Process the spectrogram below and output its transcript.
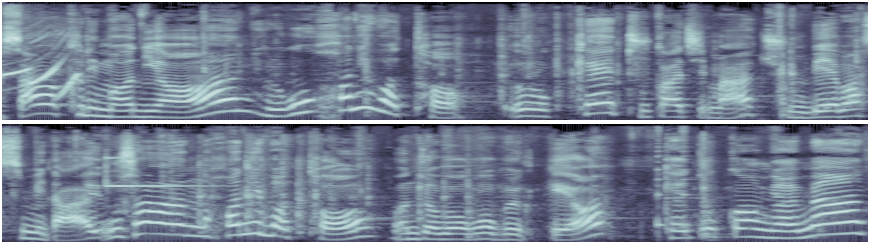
사워크림 어니언 그리고 허니버터 이렇게 두 가지 맛 준비해봤습니다. 우선 허니버터 먼저 먹어볼게요. 이렇게 뚜껑 열면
